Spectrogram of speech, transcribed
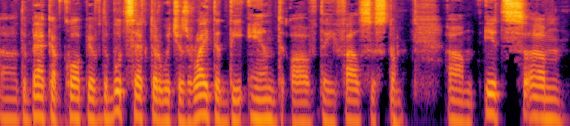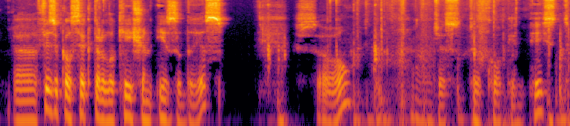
uh, the backup copy of the boot sector, which is right at the end of the file system, um, its um, uh, physical sector location is this. So I'll just copy and paste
